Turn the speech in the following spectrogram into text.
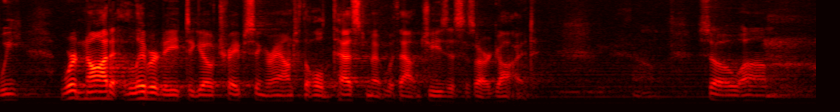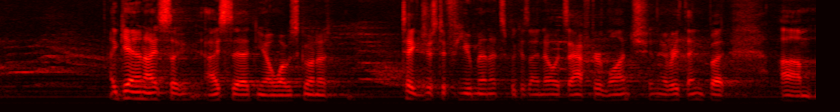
We, we're not at liberty to go traipsing around to the Old Testament without Jesus as our guide. So, um, again, I, say, I said, you know, I was going to take just a few minutes because I know it's after lunch and everything, but um,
